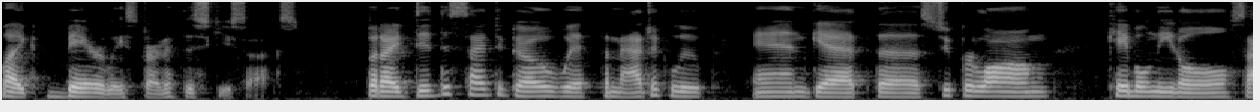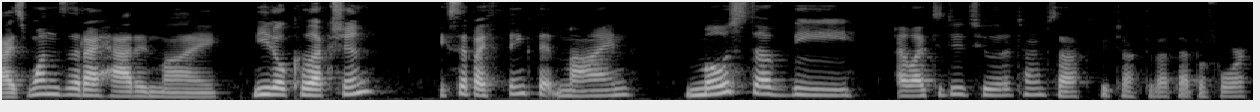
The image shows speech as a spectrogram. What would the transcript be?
Like barely started the skew socks but I did decide to go with the magic loop and get the super long cable needle size ones that I had in my needle collection. Except I think that mine, most of the, I like to do two at a time socks. We've talked about that before.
